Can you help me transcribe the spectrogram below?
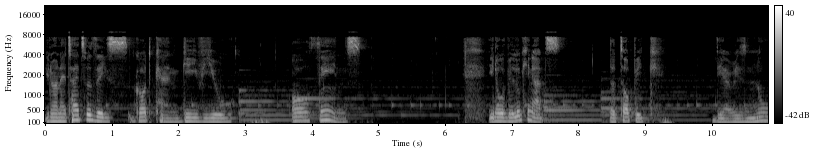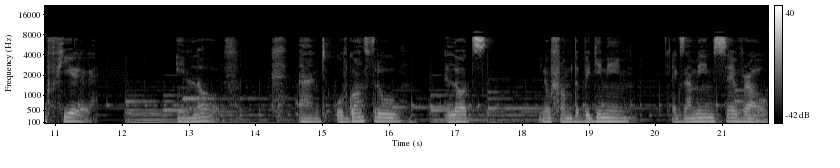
You know, and I titled this God Can Give You All Things. You know, we've been looking at the topic There is no fear in love, and we've gone through a lot, you know, from the beginning, examined several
